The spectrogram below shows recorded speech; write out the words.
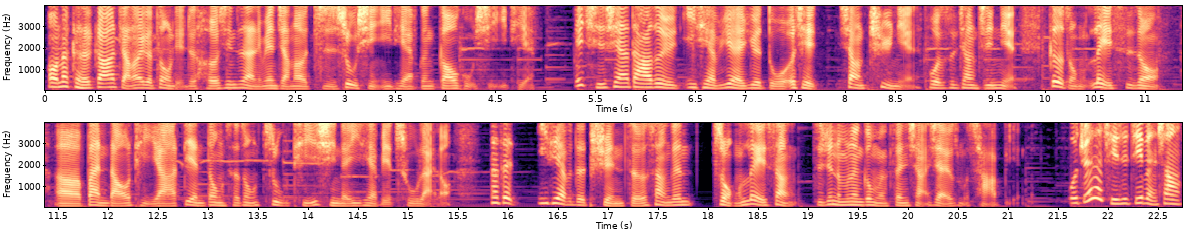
哦，那可能刚刚讲到一个重点，就是核心资产里面讲到的指数型 ETF 跟高股息 ETF。诶，其实现在大家对 ETF 越来越多，而且像去年或者是像今年，各种类似这种呃半导体啊、电动车这种主题型的 ETF 也出来了。那在 ETF 的选择上跟种类上，子君能不能跟我们分享一下有什么差别呢？我觉得其实基本上，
